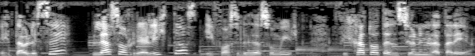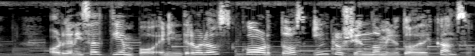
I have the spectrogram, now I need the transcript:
Establece plazos realistas y fáciles de asumir. Fija tu atención en la tarea. Organiza el tiempo en intervalos cortos, incluyendo minutos de descanso.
